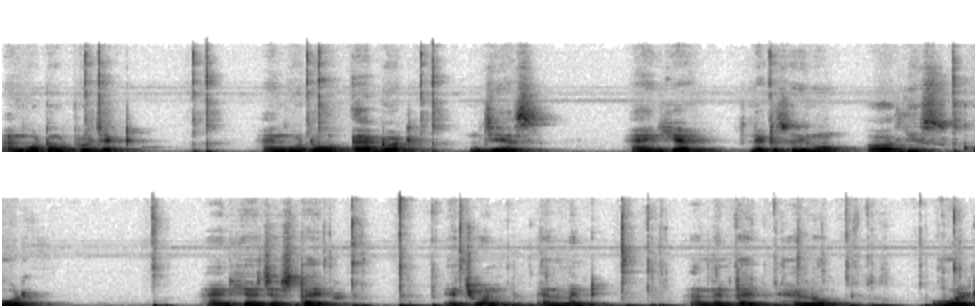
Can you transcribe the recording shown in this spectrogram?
and go to our project and go to app.js and here let us remove all this code and here just type h1 element and then type hello world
